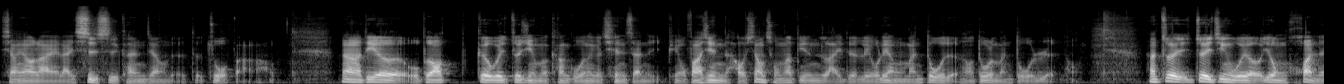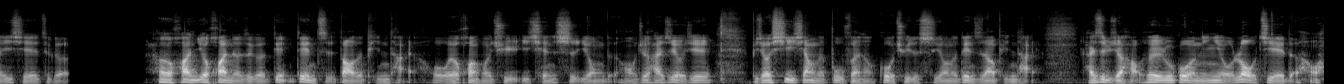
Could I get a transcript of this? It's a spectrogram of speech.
想要来来试试看这样的的做法。那第二，我不知道各位最近有没有看过那个千山的影片？我发现好像从那边来的流量蛮多的，然后多了蛮多人哦。那最最近我有用换了一些这个，又换又换了这个电电子报的平台，我又换回去以前使用的。我觉得还是有些比较细项的部分哦，过去的使用的电子报平台。还是比较好，所以如果您有漏接的哈，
